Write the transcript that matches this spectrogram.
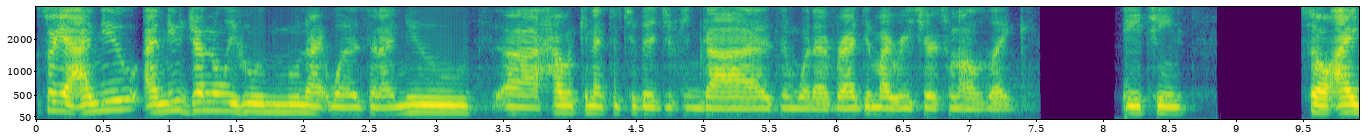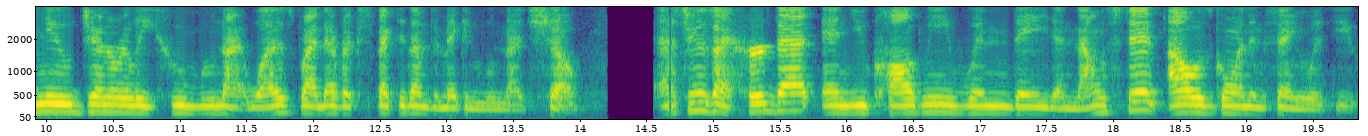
so yeah, I knew I knew generally who Moon Knight was, and I knew uh, how it connected to the Egyptian gods and whatever. I did my research when I was like eighteen, so I knew generally who Moon Knight was, but I never expected them to make a Moon Knight show. As soon as I heard that, and you called me when they announced it, I was going insane with you.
